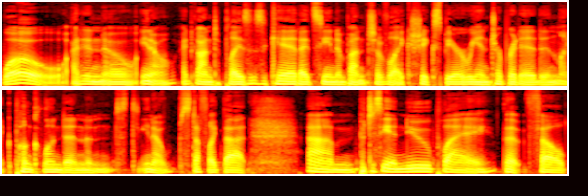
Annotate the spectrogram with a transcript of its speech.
whoa! I didn't know. You know, I'd gone to plays as a kid. I'd seen a bunch of like Shakespeare reinterpreted in like punk London and you know stuff like that. Um, but to see a new play that felt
